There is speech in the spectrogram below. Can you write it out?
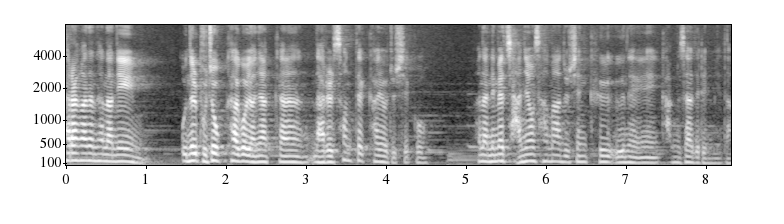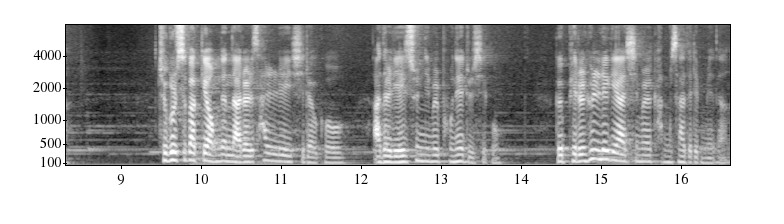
사랑하는 하나님, 오늘 부족하고 연약한 나를 선택하여 주시고 하나님의 자녀 삼아 주신 그 은혜에 감사드립니다. 죽을 수밖에 없는 나를 살리시려고 아들 예수님을 보내주시고 그 피를 흘리게 하심을 감사드립니다.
